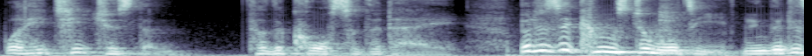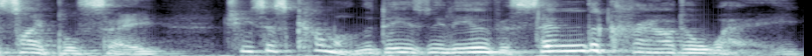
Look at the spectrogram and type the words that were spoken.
Well, he teaches them for the course of the day. But as it comes towards evening, the disciples say, Jesus, come on, the day's nearly over. Send the crowd away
